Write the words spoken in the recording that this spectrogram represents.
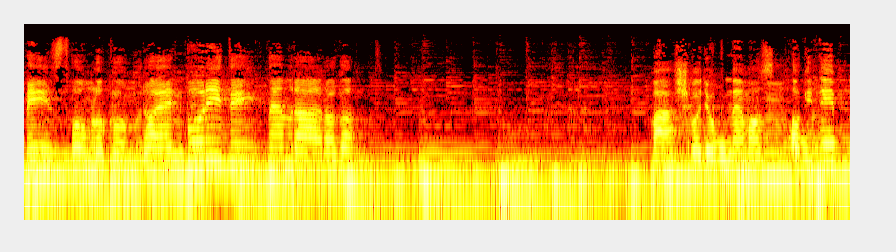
Nézd homlokomra, egy boríték nem ráragadt. Más vagyok, nem az, akit épp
